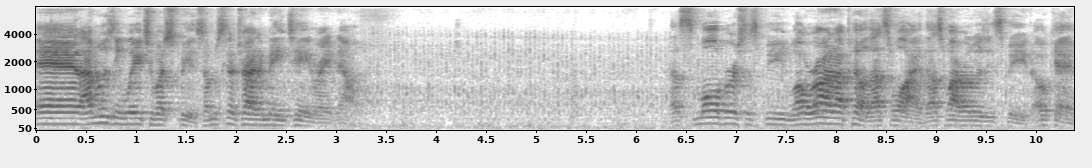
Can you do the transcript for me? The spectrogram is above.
And I'm losing way too much speed, so I'm just going to try to maintain right now. A small burst of speed. Well, we're on uphill. That's why. That's why we're losing speed. Okay.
